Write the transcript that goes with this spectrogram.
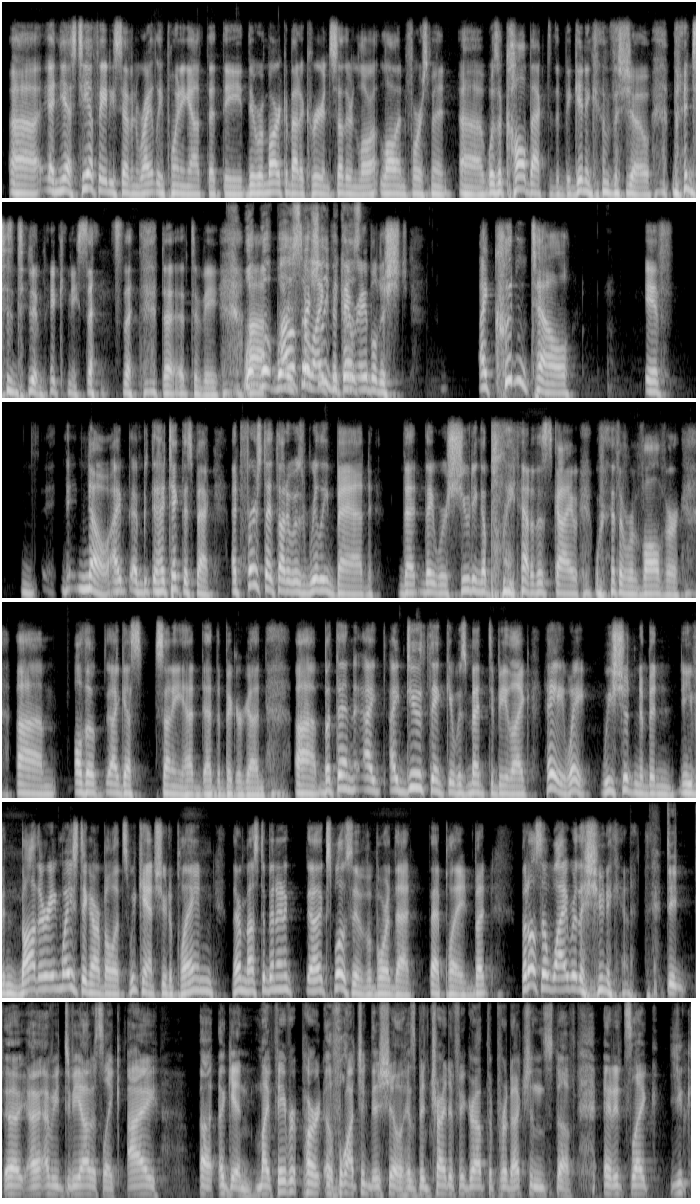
Uh, and yes, TF87 rightly pointing out that the the remark about a career in Southern law, law enforcement uh, was a callback to the beginning of the show, but it just didn't make any sense that, to, to me. Well, uh, well, well I also like that they were able to. Sh- I couldn't tell if no, I, I take this back. At first, I thought it was really bad that they were shooting a plane out of the sky with a revolver. Um, although I guess Sonny had had the bigger gun. Uh, but then I I do think it was meant to be like, hey, wait, we shouldn't have been even bothering wasting our bullets. We can't shoot a plane. There must have been an uh, explosive aboard that that plane. But but also, why were they shooting at it? Dude, uh, I mean, to be honest, like I. Uh, again, my favorite part of watching this show has been trying to figure out the production stuff, and it's like you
